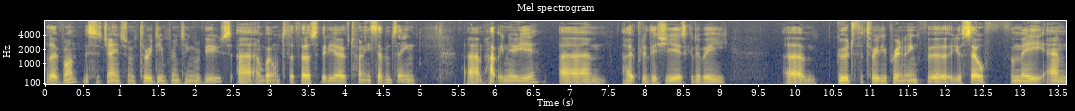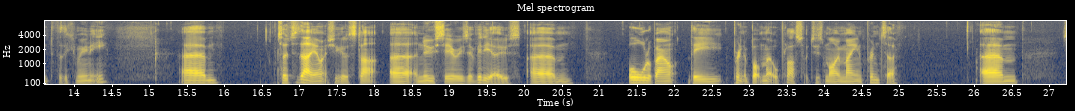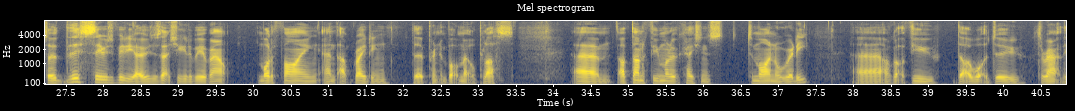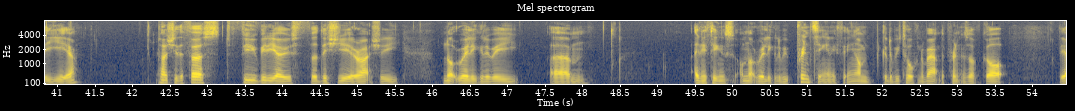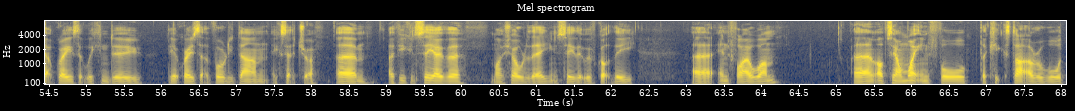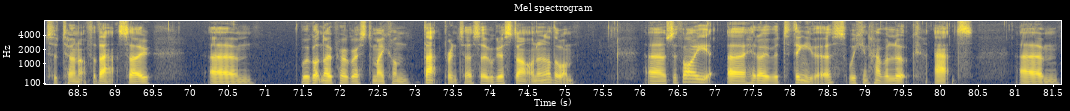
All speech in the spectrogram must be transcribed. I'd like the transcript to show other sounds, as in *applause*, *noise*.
Hello everyone, this is James from 3D Printing Reviews uh, and welcome to the first video of 2017. Um, Happy New Year. Um, hopefully this year is going to be um, good for 3D printing for yourself, for me and for the community. Um, so today I'm actually going to start uh, a new series of videos um, all about the Printrbot Metal Plus which is my main printer. Um, so this series of videos is actually going to be about modifying and upgrading the Printrbot Metal Plus. Um, I've done a few modifications to mine already. Uh, I've got a few that I want to do throughout the year. So actually the first few videos for this year are actually not really going to be um, anything, I'm not really going to be printing anything. I'm going to be talking about the printers I've got, the upgrades that we can do, the upgrades that I've already done, etc. Um, if you can see over my shoulder there, you can see that we've got the uh, Endfire 1. Um, obviously, I'm waiting for the Kickstarter reward to turn up for that. So, um, we've got no progress to make on that printer, so we're going to start on another one. Uh, so if I uh, head over to Thingiverse, we can have a look at um,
